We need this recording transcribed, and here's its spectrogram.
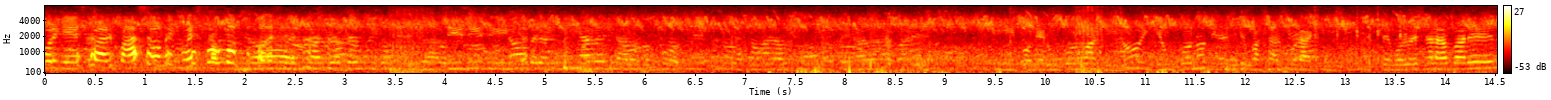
Porque esto al paso me cuesta un montón. Sí, sí, sí. No, pero en línea recta a lo mejor. Y poner un cono aquí, ¿no? Y que un cono tienes que pasar por aquí. Te vuelves a la pared,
